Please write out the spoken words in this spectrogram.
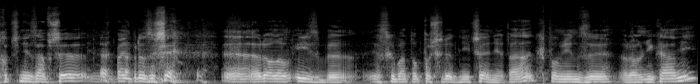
Choć nie zawsze, panie prezesie, rolą Izby jest chyba to pośredniczenie, tak? Pomiędzy rolnikami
